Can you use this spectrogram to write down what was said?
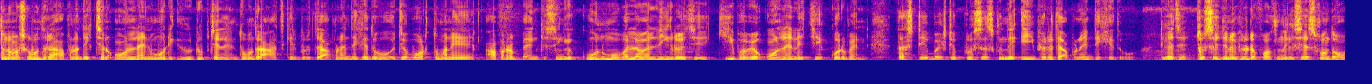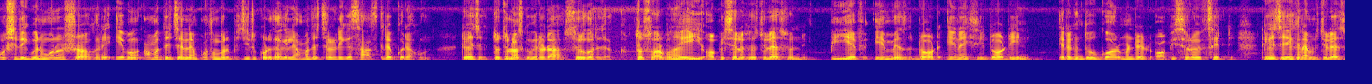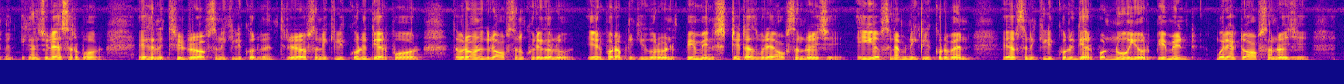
তো নমস্কার বন্ধুরা, আপনারা দেখছেন অনলাইন মোড ইউটিউব চ্যানেল তোমাদের আজকের ভিডিওতে আপনারা দেখে দেবো যে বর্তমানে আপনার ব্যাংকের সঙ্গে কোন মোবাইল নাম্বার লিঙ্ক রয়েছে, কীভাবে অনলাইনে চেক করবেন তা স্টেপ বাই স্টেপ প্রসেস কিন্তু এই ভিডিওতে আপনাদের দেখে দেবো। ঠিক আছে? তো সেই জন্য ভিডিওটা প্রথম থেকে শেষ পর্যন্ত অবশ্যই দেখবেন মনোজ সহকারে এবং আমাদের চ্যানেলে প্রথমবার ভিজিট করে থাকলে আমাদের চ্যানেলটিকে সাবস্ক্রাইব করে রাখুন। ঠিক আছে? তো চলুন আজকে ভিডিওটা শুরু করা যাক। তো সর্বপ্রথম এই অফিসিয়াল ওয়েবসাইট চলে আসবেন PFMS dot NIC dot in এটা কিন্তু গভর্নমেন্টের অফিসিয়াল ওয়েবসাইট ঠিক আছে? এখানে আপনি চলে আসবেন, এখানে চলে আসার পর এখানে থ্রি ডোর অপশানে ক্লিক করবেন। থ্রি ডোর অপশানে ক্লিক করে দেওয়ার পর তারপরে অনেকগুলো অপশান খুলে গেল। এরপর আপনি কী করবেন? পেমেন্ট স্ট্যাটাস বলে অপশান রয়েছে। এই অপশানে আপনি ক্লিক করবেন। এই অপশানে ক্লিক করে দেওয়ার পর নো ইয়োর পেমেন্ট বলে একটা অপশান রয়েছে,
